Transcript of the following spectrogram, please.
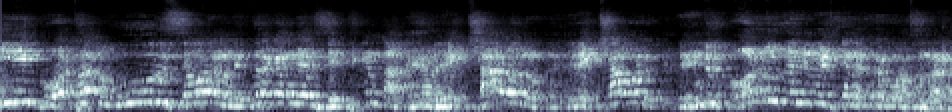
ఈ గోటలు ఊరు శివరు నిద్రగంగా చెట్టు కింద రిక్షావలు రిక్షావుడు రెండు గోళ్ళు దాన్ని పెట్టుకుని నిద్రపోతున్నాడు.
